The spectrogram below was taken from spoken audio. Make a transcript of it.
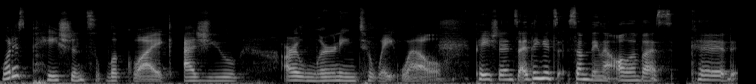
What does patience look like as you are learning to wait well? Patience, I think it's something that all of us could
